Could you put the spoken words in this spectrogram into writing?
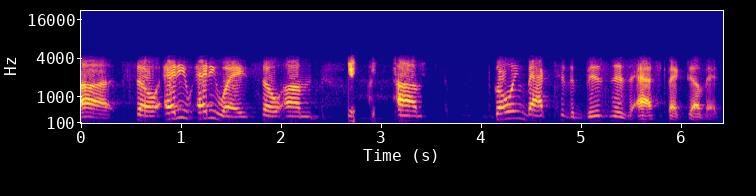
Uh, so any anyway, so um, um, going back to the business aspect of it,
